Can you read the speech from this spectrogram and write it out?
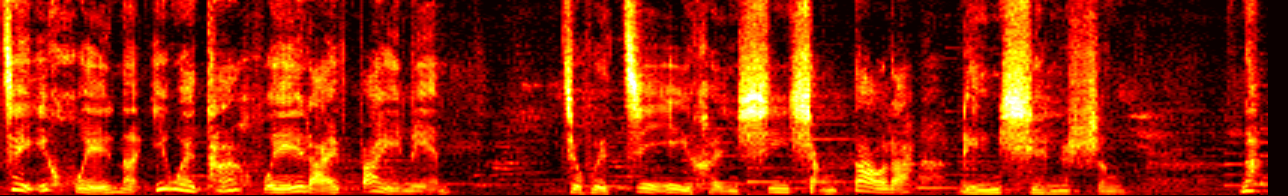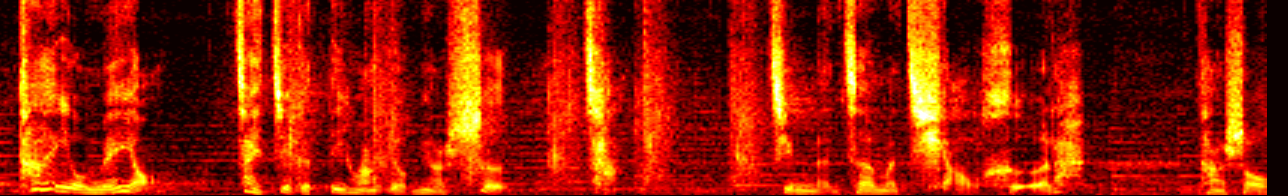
这一回呢，因为他回来拜年，就会记忆很新，想到了林先生。他有没有在这个地方有没有设？厂竟然这么巧合啦！他说，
